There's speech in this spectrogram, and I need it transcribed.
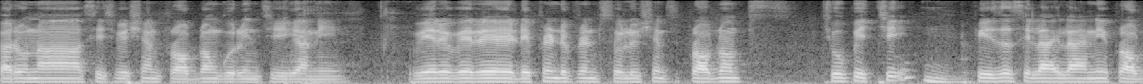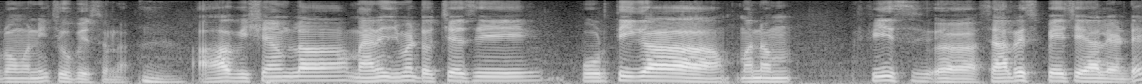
కరోనా సిచ్యువేషన్ ప్రాబ్లం గురించి కానీ వేరే వేరే డిఫరెంట్ డిఫరెంట్ సొల్యూషన్స్ ప్రాబ్లమ్స్ చూపించి ఫీజెస్ ఇలా ఇలా అని ప్రాబ్లం అని చూపిస్తున్నారు ఆ విషయంలో మేనేజ్మెంట్ వచ్చేసి పూర్తిగా మనం ఫీజ్ శాలరీస్ పే చేయాలి అంటే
